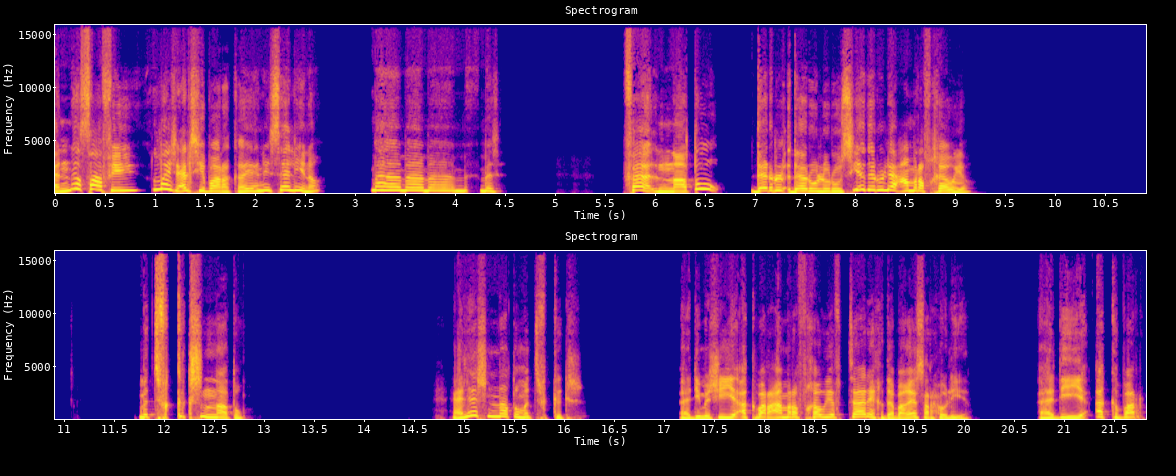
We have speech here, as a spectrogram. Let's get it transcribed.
أن صافي الله يجعل شي بركة يعني سالينا ما ما ما, ما فالناتو داروا داروا لروسيا داروا لها عمرة في خاوية. ما تفككش الناتو. علاش الناتو ما تفككش؟ هذه ماشي هي أكبر عمرة في خاوية في التاريخ دابا غير شرحوا لي هذه هي أكبر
